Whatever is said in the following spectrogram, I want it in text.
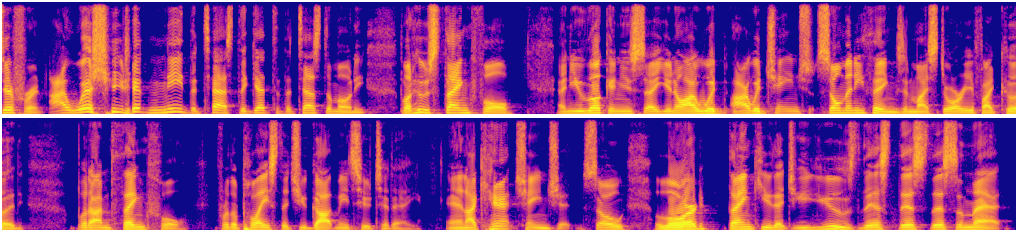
different. I wish you didn't need the test to get to the testimony, but who's thankful? And you look and you say, you know, I would I would change so many things in my story if I could, but I'm thankful for the place that you got me to today. And I can't change it. So, Lord, thank you that you use this, this, this, and that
